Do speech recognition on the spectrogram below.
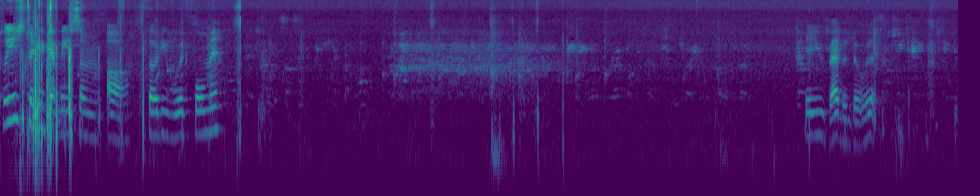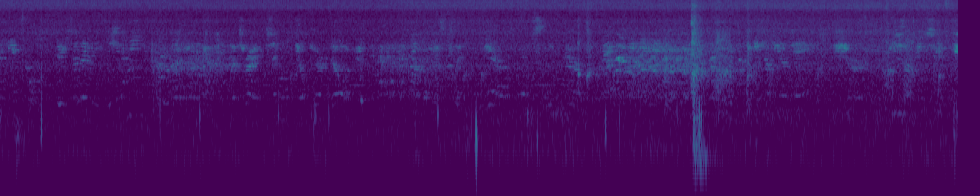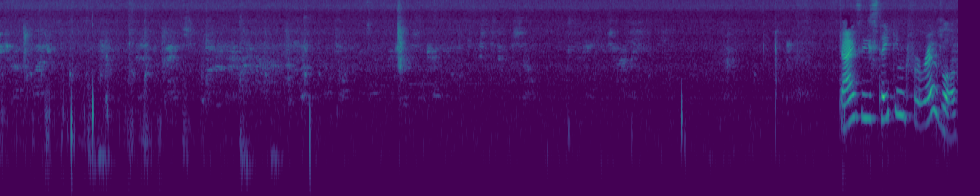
Please, can you get me some uh 30 wood for me? Yeah, you better do it. Guys, he's taking forever.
